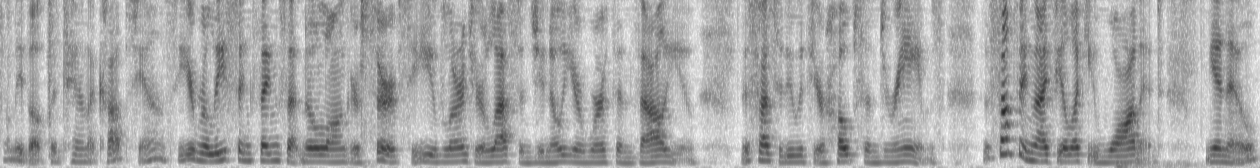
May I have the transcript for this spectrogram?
Tell me about the Ten of Cups. Yeah. See, you're releasing things that no longer serve. See, you've learned your lessons. You know your worth and value. This has to do with your hopes and dreams. It's something that I feel like you wanted, you know.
